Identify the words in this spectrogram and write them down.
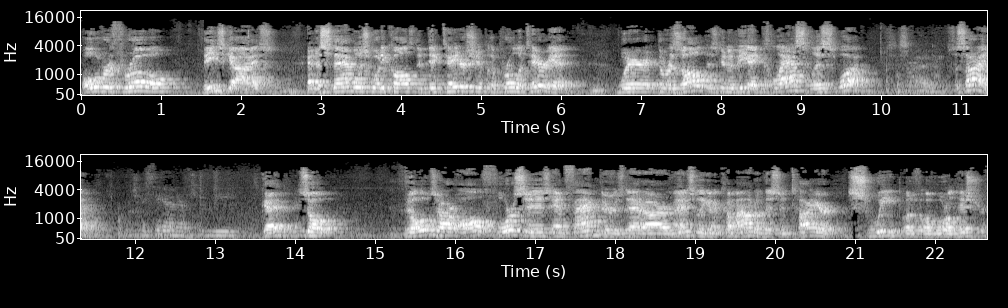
overthrow these guys, and establish what he calls the dictatorship of the proletariat, where the result is going to be a classless what? Society. Which we see on our TV. Okay? So those are all forces and factors that are eventually going to come out of this entire sweep of, of world history.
